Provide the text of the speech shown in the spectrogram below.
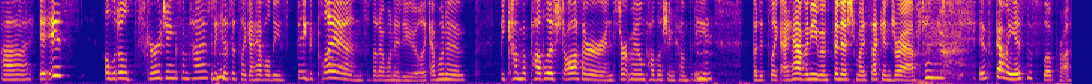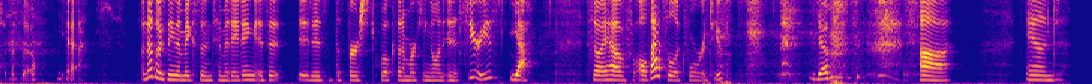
Uh, it is a little discouraging sometimes because it's like I have all these big plans that I want to do. Like I want to become a published author and start my own publishing company. but it's like I haven't even finished my second draft. it's coming. It's a slow process, though. yeah. Another thing that makes it intimidating is it it is the first book that I'm working on in a series. Yeah. So I have all that to look forward to. Yep. Uh and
